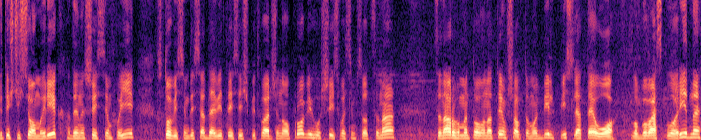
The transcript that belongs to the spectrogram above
2007 рік, 1,6 MPI, 189 тисяч підтвердженого пробігу, 6800 ціна. Ціна аргументована тим, що автомобіль після ТО. Лобове скло рідне.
